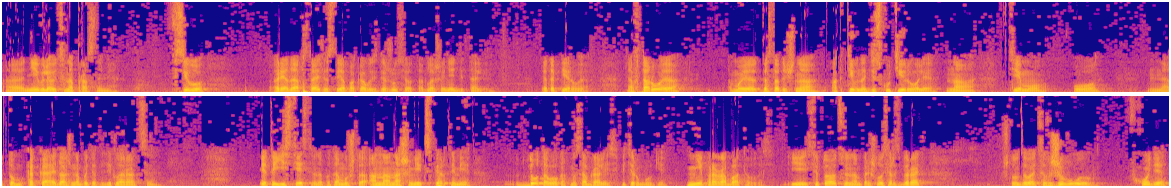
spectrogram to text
э, не являются напрасными. В силу ряда обстоятельств я пока воздержусь от оглашения деталей. Это первое. А второе, мы достаточно активно дискутировали на тему о, о том, какая должна быть эта декларация. Это естественно, потому что она нашими экспертами до того, как мы собрались в Петербурге, не прорабатывалась. И ситуацию нам пришлось разбирать, что называется, вживую, в ходе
